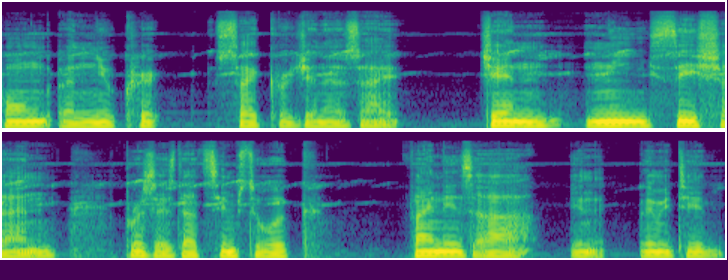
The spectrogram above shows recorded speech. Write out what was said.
found a new cri- psychogenization process that seems to work. Findings are in limited,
